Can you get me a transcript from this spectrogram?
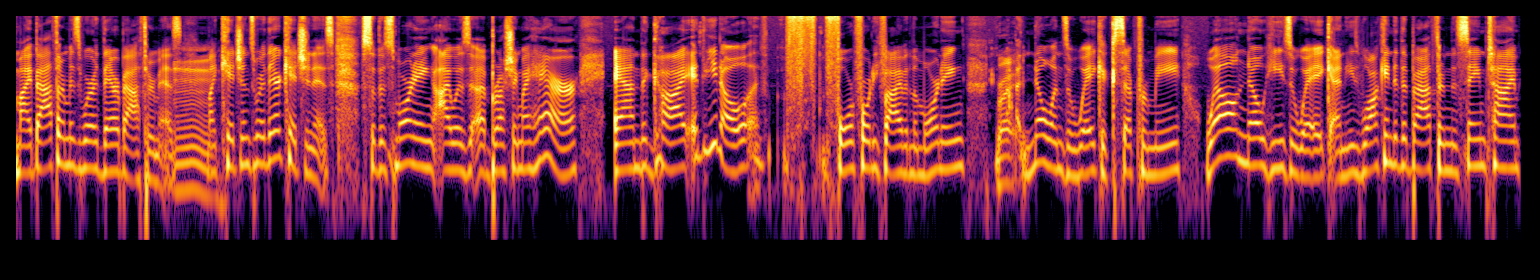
My bathroom is where their bathroom is. Mm. My kitchen's where their kitchen is. So this morning I was uh, brushing my hair, and the guy, and you know, four forty-five in the morning, right? no one's awake except for me. Well, no, he's awake, and he's walking to the bathroom the same time,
